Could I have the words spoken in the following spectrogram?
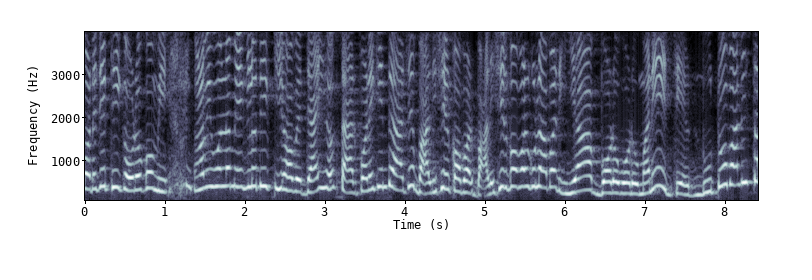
করে যে ঠিক ওরকমই। আমি বললাম এগুলো দিয়ে কী হবে? যাই হোক, তারপরে কিন্তু আছে বালিশের কভার। বালিশের কভারগুলো আবার ইয়া, বড় বড়। মানে যে দুটো বালিশ তো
